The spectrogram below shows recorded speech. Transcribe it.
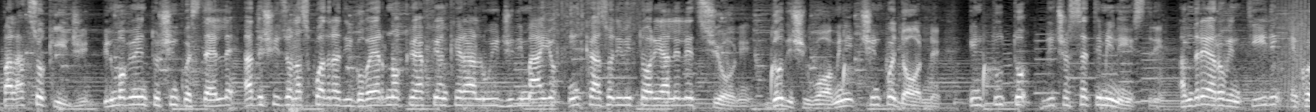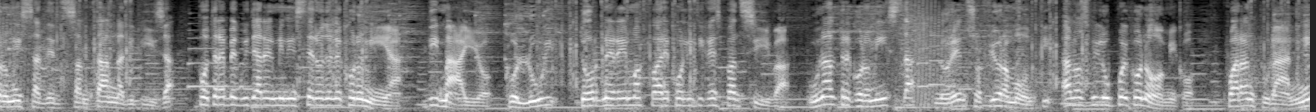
Palazzo Chigi. Il Movimento 5 Stelle ha deciso la squadra di governo che affiancherà Luigi Di Maio in caso di vittoria alle elezioni. 12 uomini, 5 donne, in tutto 17 ministri. Andrea Roventini, economista del Sant'Anna di Pisa, potrebbe guidare il Ministero dell'Economia. Di Maio, con lui torneremo a fare politica espansiva. Un altro economista, Lorenzo Fioramonti, ha lo sviluppo economico. 41 anni,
